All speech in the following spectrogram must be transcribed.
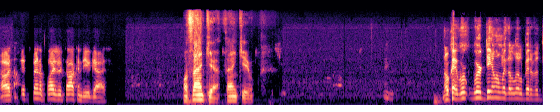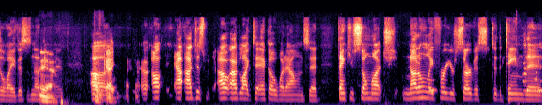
Uh, it's- it's been a pleasure talking to you guys. Well, thank you, thank you. Okay, we're we're dealing with a little bit of a delay. This is nothing Yeah. new. Uh, Okay. uh, I'll- I, I just I, I'd like to echo what Allen said. Thank you so much, not only for your service to the team that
